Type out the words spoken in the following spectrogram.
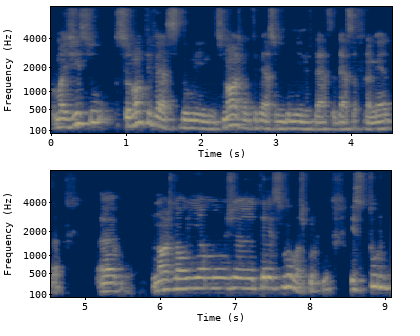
mas isso, se eu não tivesse domínio, se nós não tivéssemos domínio dessa, dessa ferramenta, uh, nós não íamos uh, ter esses números, porque isso tudo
